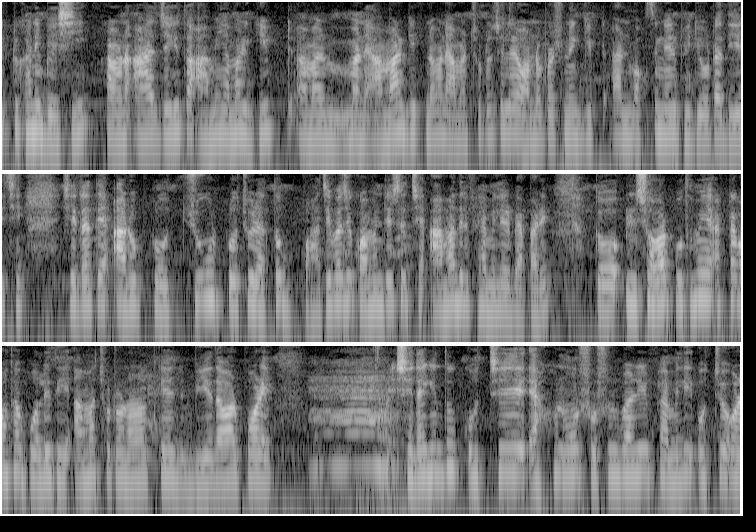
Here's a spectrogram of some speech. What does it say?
একটুখানি বেশি, কারণ আজ যেহেতু আমি আমার গিফট আমার মানে আমার গিফট না মানে আমার ছোটো ছেলের অন্নপ্রাশনের গিফট আনবক্সিংয়ের ভিডিওটা দিয়েছি, সেটাতে আরও প্রচুর প্রচুর এত বাজে বাজে কমেন্ট এসেছে আমাদের ফ্যামিলির ব্যাপারে। তো, সবার প্রথমে একটা কথা বলে দিই, আমার ছোটো ননদকে বিয়ে দেওয়ার পরে সেটা কিন্তু হচ্ছে এখন ওর শ্বশুরবাড়ির ফ্যামিলি হচ্ছে ওর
